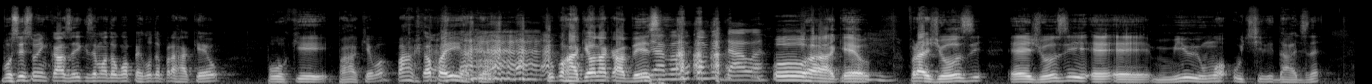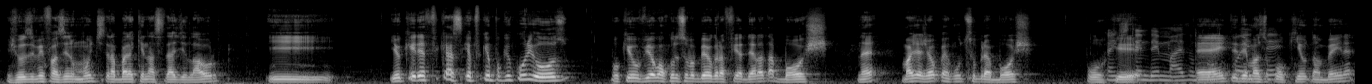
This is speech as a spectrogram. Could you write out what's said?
Vocês estão em casa aí, quiser mandar alguma pergunta para Raquel, porque... Para Raquel, ó. Para Raquel, para aí, Raquel. Tô com Raquel na cabeça. Já vamos convidá-la. Porra, Raquel. Pra Josi. É, Josi é, é mil e uma utilidades, né? Josi vem fazendo um monte de trabalho aqui na cidade de Lauro. E, e eu queria ficar. Eu fiquei um pouquinho curioso, porque eu vi alguma coisa sobre a biografia dela da Bosch, né? Mas já já eu pergunto sobre a Bosch. Porque Pra entender mais um é, pouco, entender mais um pouquinho também, né?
